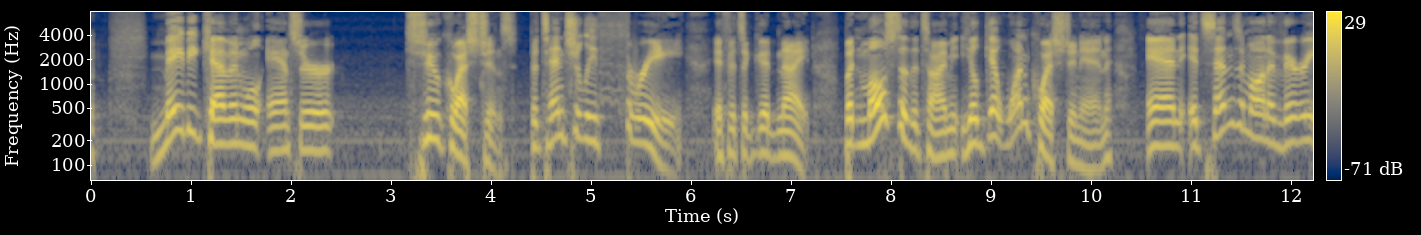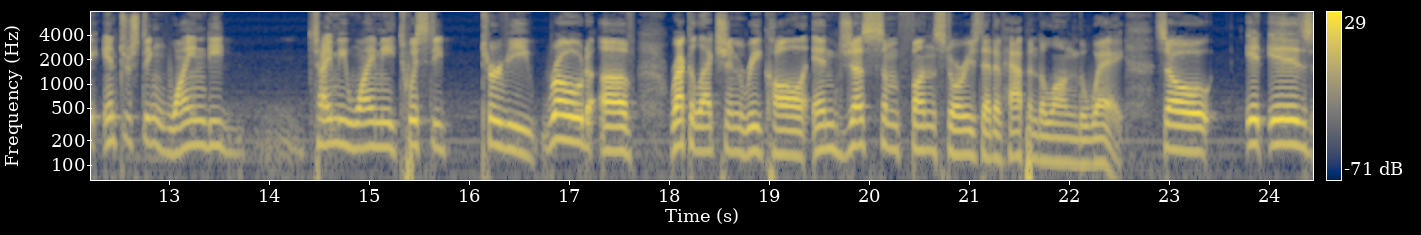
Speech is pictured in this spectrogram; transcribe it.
maybe Kevin will answer two questions, potentially three if it's a good night. But most of the time, he'll get one question in, and it sends him on a very interesting, windy, timey-wimey, twisty turvy road of recollection, recall, and just some fun stories that have happened along the way. So it is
